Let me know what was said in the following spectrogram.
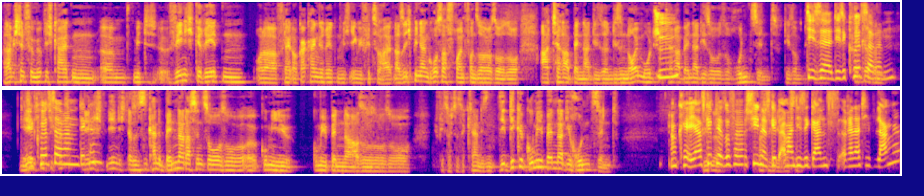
was habe ich denn für Möglichkeiten, ähm, mit wenig Geräten oder vielleicht auch gar keinen Geräten mich irgendwie fit zu halten? Also ich bin ja ein großer Freund von so so so Art Terrabänder, diese diese neumodischen mhm. Terrabänder, die so so rund sind, die so ein bisschen diese diese kürzeren, diese nee, kürzeren die, nee, nicht, nee, nicht, also das sind keine Bänder, das sind so so äh, Gummi Gummibänder, also so so wie soll ich das erklären? Die sind die dicke Gummibänder, die rund sind. Okay, ja, es diese, gibt ja so verschiedene. Es gibt einmal diese ganz relativ langen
